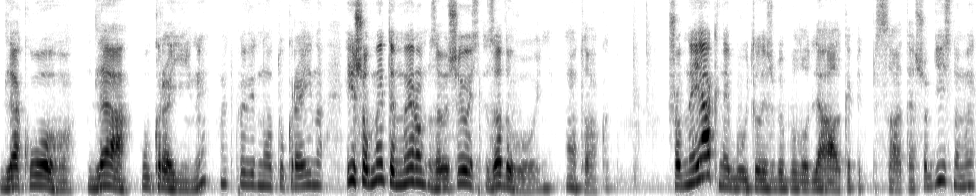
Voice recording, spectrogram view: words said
для кого? Для України, відповідно, от Україна. І щоб ми тим миром залишились задоволені. Отак от. Щоб не як-небудь лиш би було для Галки підписати, а щоб дійсно ми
